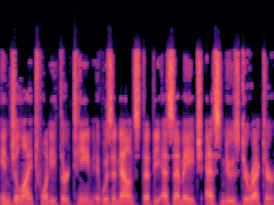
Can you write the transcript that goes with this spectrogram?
In July 2013 it was announced that the SMH's news director,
